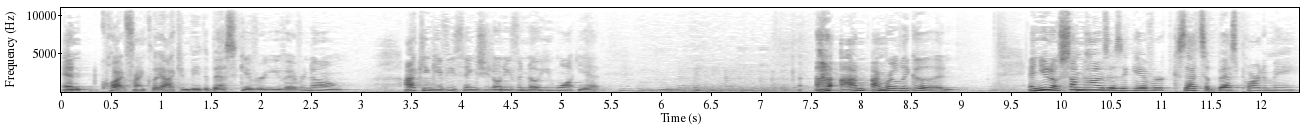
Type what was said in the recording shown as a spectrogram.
And quite frankly, I can be the best giver you've ever known. I can give you things you don't even know you want yet. I'm, I'm really good. And you know, sometimes as a giver, because that's the best part of me,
